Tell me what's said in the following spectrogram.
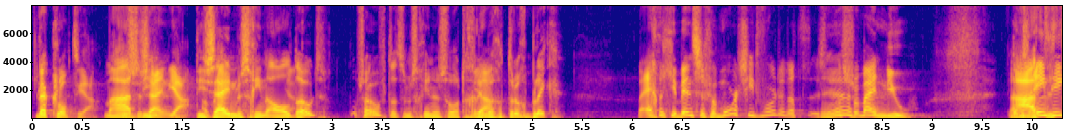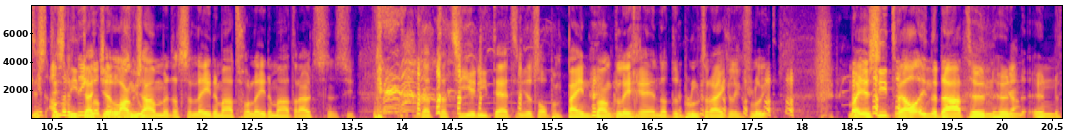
Dat klopt, ja. Maar Dus ze die- zijn, ja, Die zijn misschien al Ja. dood of zo. Of dat is misschien een soort grimmige terugblik. Maar echt dat je mensen vermoord ziet worden, dat is, Ja. dat is voor mij nieuw. Dat Ah, is één het, ding. Het, is- het is niet ding dat je langzaam, dat ze ledemaat voor ledemaat eruit zien. dat, dat zie je niet, hè. Het is niet dat ze op een pijnbank liggen en dat het bloed rijkelijk vloeit. Maar je ziet wel inderdaad hun, hun, Ja. hun,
